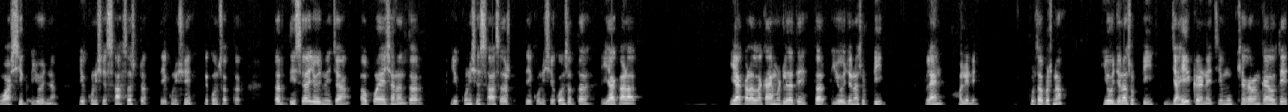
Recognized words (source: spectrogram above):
वार्षिक योजना एकोणीसशे सहासष्ट ते एकोणीसशे एकोणसत्तर. तर तिसऱ्या योजनेच्या अपयशानंतर एकोणीसशे सहासष्ट ते एकोणीसशे एकोणसत्तर या काळात या काळाला काय म्हटले जाते? तर योजना सुट्टी प्लॅन हॉलिडे पुढचा प्रश्न योजना सुट्टी जाहीर करण्याचे मुख्य कारण काय होते?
